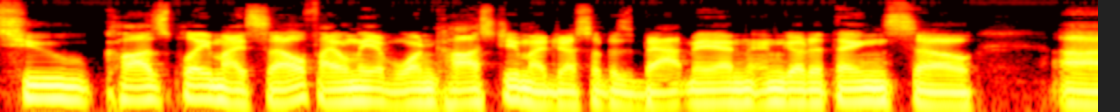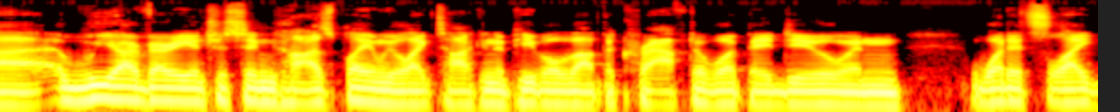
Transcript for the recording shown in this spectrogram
too cosplay myself. I only have one costume. I dress up as Batman and go to things. So, uh, we are very interested in cosplay and we like talking to people about the craft of what they do and what it's like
